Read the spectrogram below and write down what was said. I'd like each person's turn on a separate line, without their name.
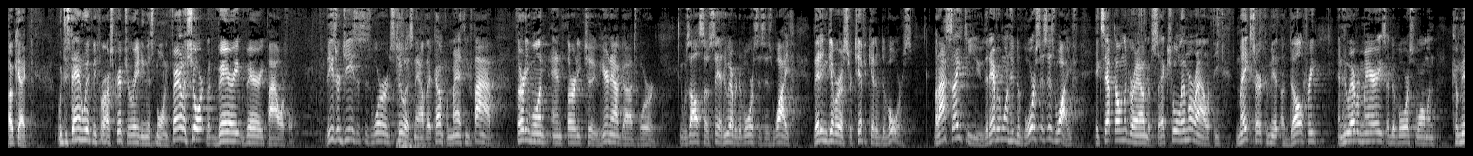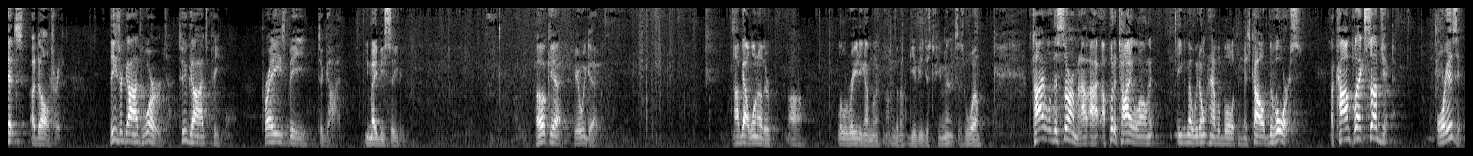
Okay. Would you stand with me for our scripture reading this morning? Fairly short, but very, very powerful. These are Jesus' words to us now. They come from Matthew 5, 31 and 32. Hear now God's word. It was also said, Whoever divorces his wife, let him give her a certificate of divorce. But I say to you that everyone who divorces his wife, except on the ground of sexual immorality, makes her commit adultery, and whoever marries a divorced woman commits adultery. These are God's words to God's people. Praise be to God. You may be seated. Okay, here we go. I've got one other uh, little reading I'm going to I'm to give you just a few minutes as well. The title of this sermon, I, I, I put a title on it, even though we don't have a bulletin. It's called Divorce, a complex subject. Or is it?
